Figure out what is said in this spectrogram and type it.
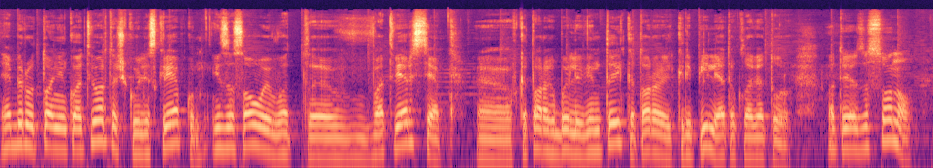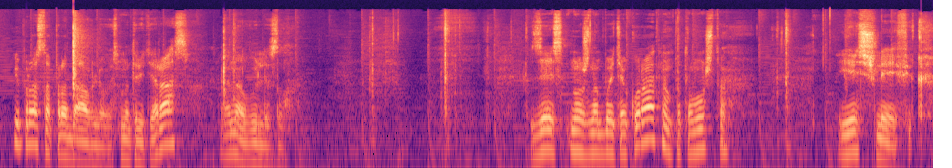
Я беру тоненькую отверточку или скрепку и засовываю вот э, в отверстия, э, в которых были винты, которые крепили эту клавиатуру. Вот я ее засунул и просто продавливаю. Смотрите, раз, она вылезла. Здесь нужно быть аккуратным, потому что есть шлейфик.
